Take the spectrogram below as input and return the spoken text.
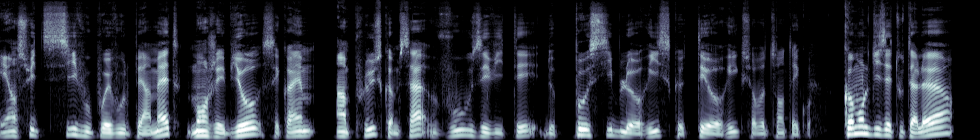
Et ensuite, si vous pouvez vous le permettre, manger bio, c'est quand même un plus. Comme ça, vous évitez de possibles risques théoriques sur votre santé. Comme on le disait tout à l'heure,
